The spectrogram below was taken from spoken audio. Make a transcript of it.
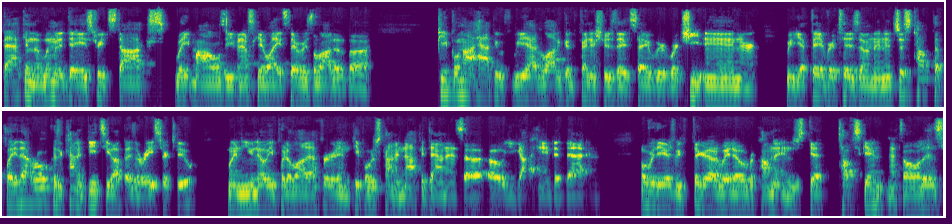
back in the limited days, street stocks, late models, even SK lights, there was a lot of uh, people not happy with. We had a lot of good finishes. They'd say we're, we're cheating or we get favoritism, and it's just tough to play that role because it kind of beats you up as a racer too. When you know you put a lot of effort and people just kind of knock it down as, uh, oh, you got handed that. And over the years, we figured out a way to overcome it and just get tough skin. That's all it is.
